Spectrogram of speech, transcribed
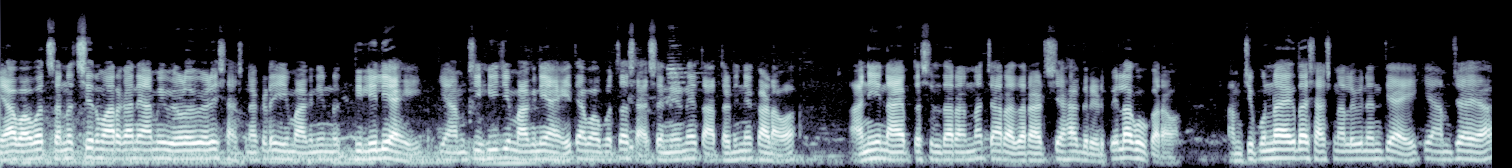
याबाबत सनदशीर मार्गाने आम्ही वेळोवेळी शासनाकडे ही मागणी न दिलेली आहे की आमची ही जी मागणी आहे त्याबाबतचा शासन निर्णय तातडीने काढावा आणि नायब तहसीलदारांना चार हजार आठशे हा ग्रेड पे लागू करावा. आमची पुन्हा एकदा शासनाला विनंती आहे की आमच्या या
